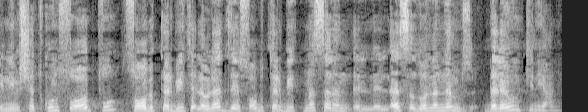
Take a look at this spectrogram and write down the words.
ان مش هتكون صعوبته صعوبة تربية الأولاد زي صعوبة تربية مثلا ال- الأسد ولا النمر ده لا يمكن يعني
